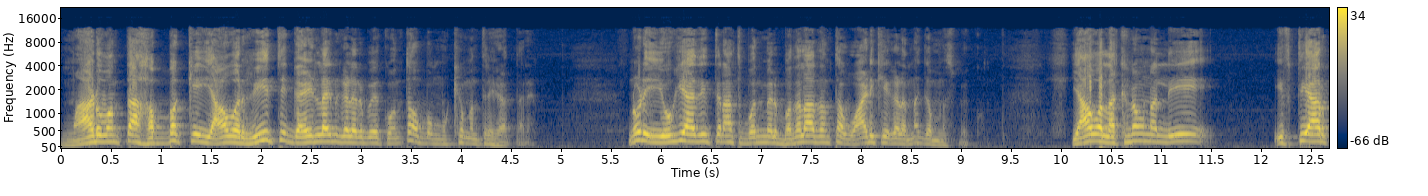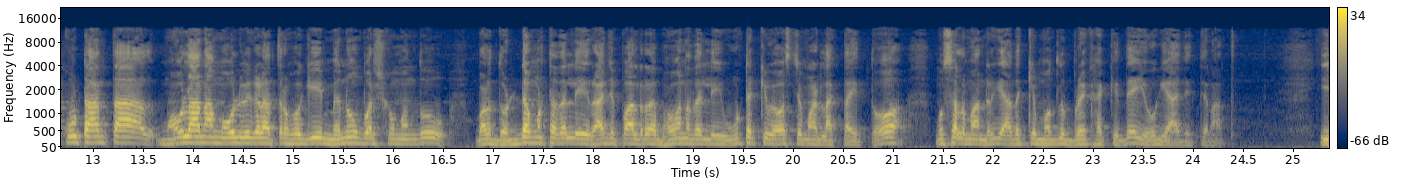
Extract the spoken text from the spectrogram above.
ಮಾಡುವಂಥ ಹಬ್ಬಕ್ಕೆ ಯಾವ ರೀತಿ ಗೈಡ್ಲೈನ್ಗಳಿರಬೇಕು ಅಂತ ಒಬ್ಬ ಮುಖ್ಯಮಂತ್ರಿ ಹೇಳ್ತಾರೆ. ನೋಡಿ ಯೋಗಿ ಆದಿತ್ಯನಾಥ್ ಬಂದ ಮೇಲೆ ಬದಲಾದಂಥ ವಾಡಿಕೆಗಳನ್ನು ಗಮನಿಸಬೇಕು. ಯಾವ ಲಖನೌನಲ್ಲಿ ಇಫ್ತಿಯಾರ್ ಕೂಟ ಅಂತ ಮೌಲಾನಾ ಮೌಲ್ವಿಗಳ ಹತ್ರ ಹೋಗಿ ಮೆನು ಬರ್ಸ್ಕೊಂಬಂದು ಭಾಳ ದೊಡ್ಡ ಮಟ್ಟದಲ್ಲಿ ರಾಜ್ಯಪಾಲರ ಭವನದಲ್ಲಿ ಊಟಕ್ಕೆ ವ್ಯವಸ್ಥೆ ಮಾಡಲಾಗ್ತಾ ಇತ್ತು, ಮುಸಲ್ಮಾನರಿಗೆ ಅದಕ್ಕೆ ಮೊದಲು ಬ್ರೇಕ್ ಹಾಕಿದ್ದೆ ಯೋಗಿ ಆದಿತ್ಯನಾಥ್. ಈ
